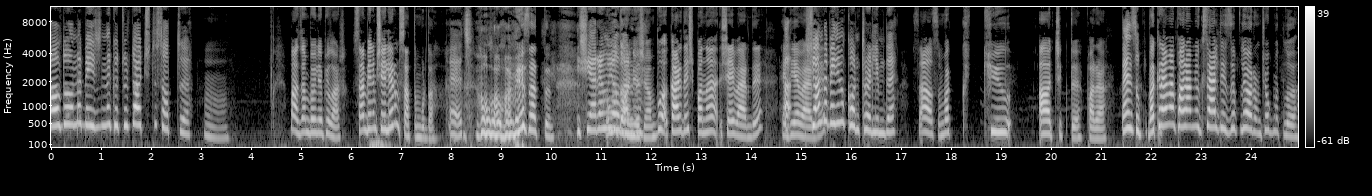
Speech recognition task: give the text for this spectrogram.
aldı onu beyzine götürdü açtı sattı Hmm. Bazen böyle yapıyorlar. Sen benim şeyleri mi sattın burada? evet Allah Allah neye sattın? işe Umut yaramıyorlar oynuyor mı? şu an. Bu kardeş bana şey verdi. Hediye verdi. şu anda benim kontrolümde Sağ olsun. Bak Q A çıktı para. ben zıp Bakın hemen param yükseldi. Zıplıyorum. Çok mutlu.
